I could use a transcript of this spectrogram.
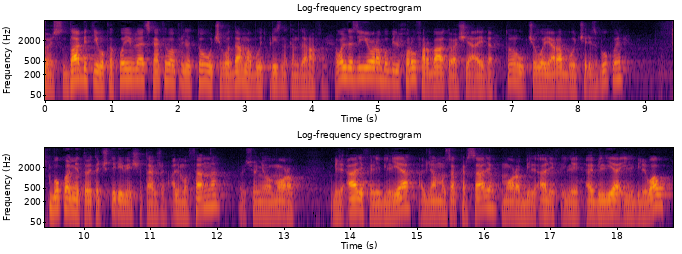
То есть ضابط его какой является, как его определить, то, у чего ضمة будет признаком для рафа. والذي يعرب بالحروف أربعة أشياء أيضا. То, у чего إعراب будет через буквы, буквами, то это четыре вещи также. Аль-мутанна, то есть у него мораб биль алиф или билья, аль-джам музаккар салим, мораб биль алиф или абилья или биль вау,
